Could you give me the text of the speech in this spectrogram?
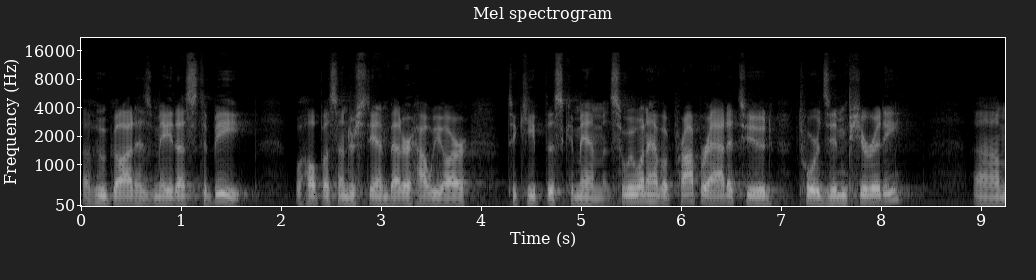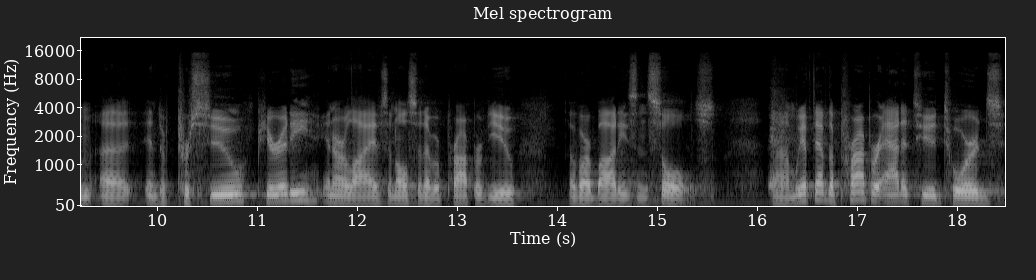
of who God has made us to be, will help us understand better how we are to keep this commandment. So we want to have a proper attitude towards impurity um, uh, and to pursue purity in our lives and also to have a proper view of our bodies and souls. Um, we have to have the proper attitude towards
